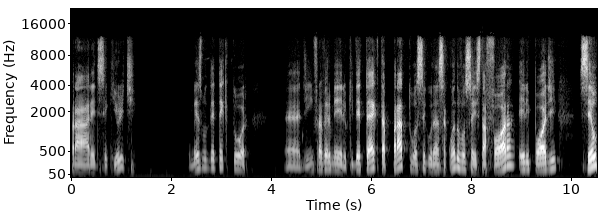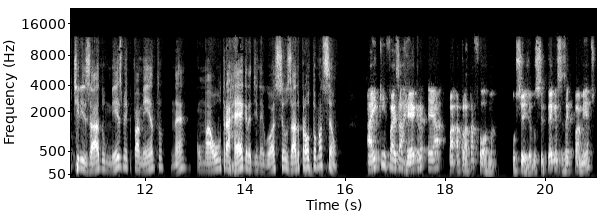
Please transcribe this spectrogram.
para a área de security, o mesmo detector é, de infravermelho que detecta para a tua segurança quando você está fora, ele pode ser utilizado o mesmo equipamento, né, com uma outra regra de negócio, ser usado para automação. Aí quem faz a regra é a, a plataforma. Ou seja, você pega esses equipamentos,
